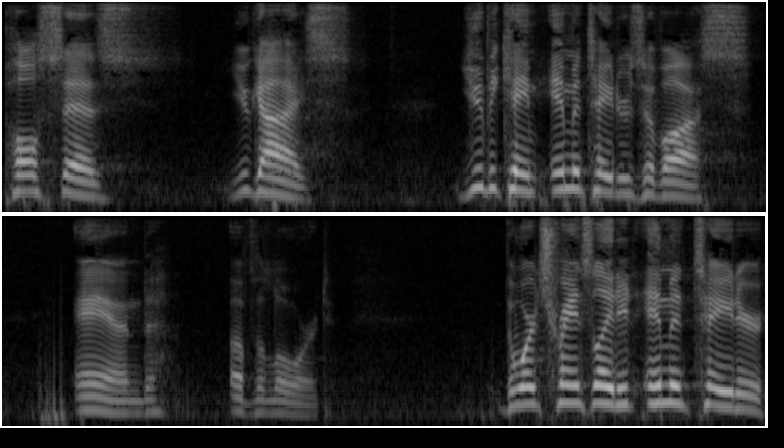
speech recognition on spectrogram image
Paul says, You guys, you became imitators of us and of the Lord. The word translated imitator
